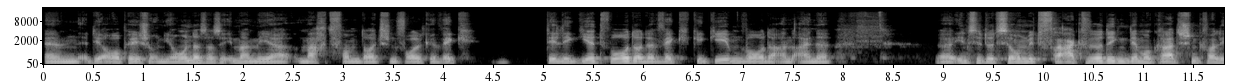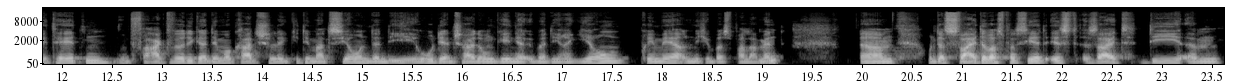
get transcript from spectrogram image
ähm, die Europäische Union, dass also immer mehr Macht vom deutschen Volke wegdelegiert wurde oder weggegeben wurde an eine, äh, Institution mit fragwürdigen demokratischen Qualitäten und fragwürdiger demokratischer Legitimation, denn die EU die Entscheidungen gehen ja über die Regierung primär und nicht übers Mhm. Parlament. Ähm, und das Zweite, was passiert ist, seit die, ähm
